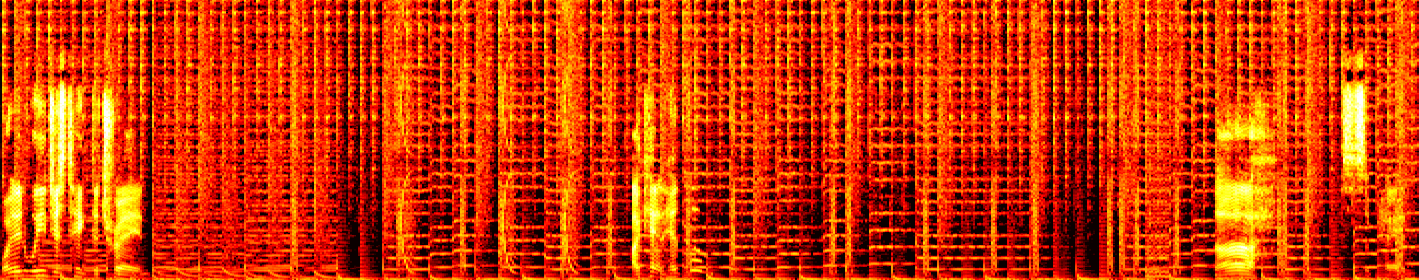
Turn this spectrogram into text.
Why didn't we just take the train? I can't hit them? Ah, this is a pain.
